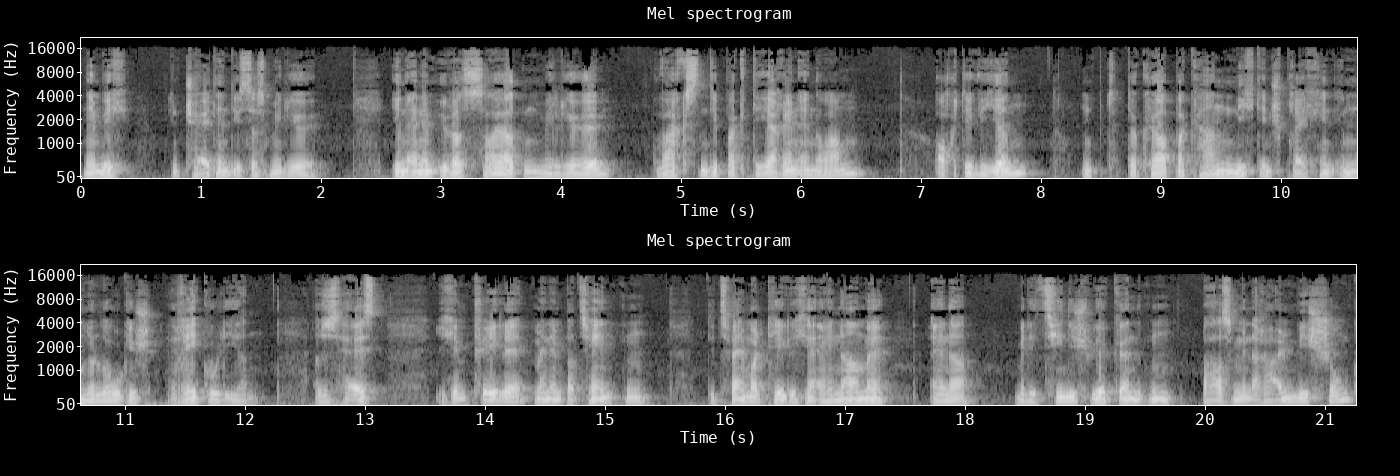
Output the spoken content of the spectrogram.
nämlich entscheidend ist das Milieu. In einem übersäuerten Milieu wachsen die Bakterien enorm, auch die Viren, und der Körper kann nicht entsprechend immunologisch regulieren. Also das heißt, ich empfehle meinen Patienten die zweimal tägliche Einnahme einer medizinisch wirkenden Basenmineralmischung,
